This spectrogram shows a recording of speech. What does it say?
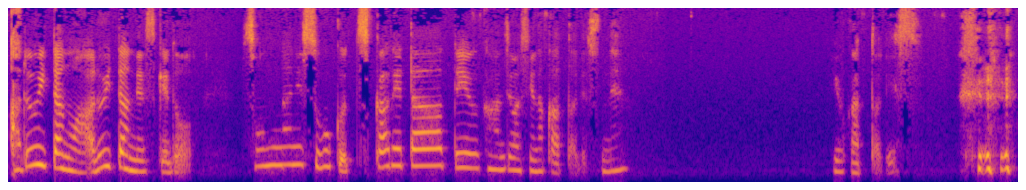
あ歩いたのは歩いたんですけどそんなにすごく疲れたっていう感じはしなかったですねよかったです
